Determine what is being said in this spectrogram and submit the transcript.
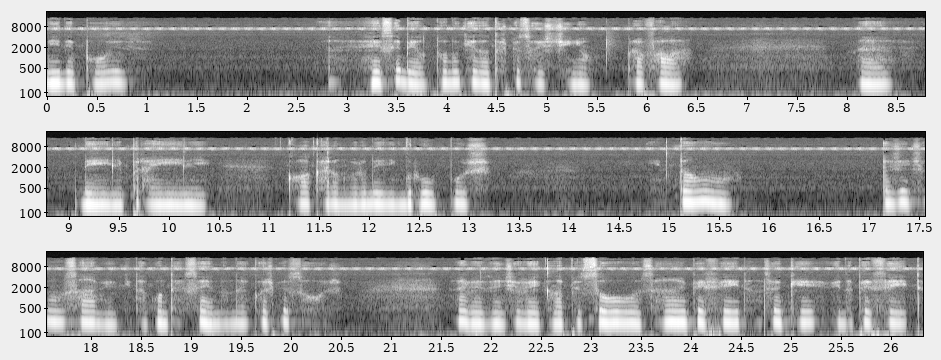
E depois recebeu tudo que as outras pessoas tinham para falar, né? Dele para ele, colocaram o número dele em grupos. Então, a gente não sabe o que tá acontecendo, né, com as pessoas. Às vezes a gente vê aquela pessoa, ai, perfeita, não sei o que, vida perfeita.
